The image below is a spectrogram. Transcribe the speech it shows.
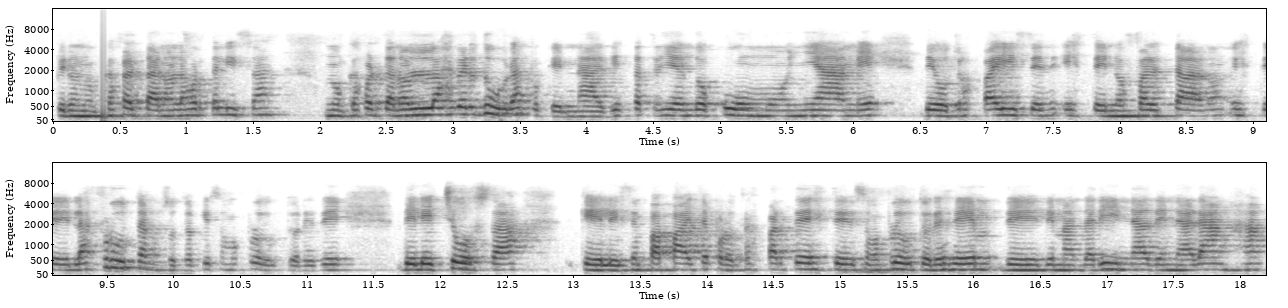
pero nunca faltaron las hortalizas, nunca faltaron las verduras, porque nadie está trayendo cumo, ñame de otros países, este, nos faltaron este, las frutas, nosotros aquí somos productores de, de lechosa, que le dicen papaya, por otras partes este, somos productores de, de, mandarina, de naranja,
